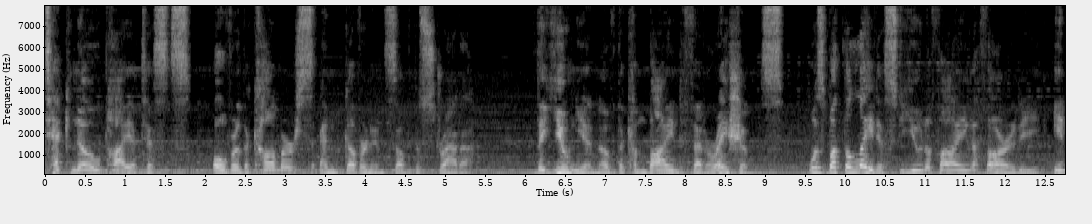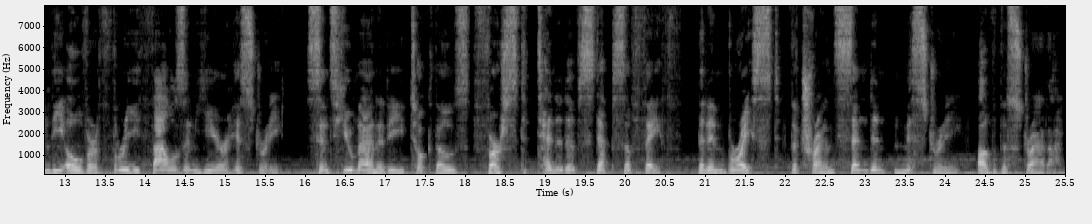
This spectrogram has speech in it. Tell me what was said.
techno-pietists over the commerce and governance of the strata. The union of the combined federations was but the latest unifying authority in the over 3,000 year history since humanity took those first tentative steps of faith that embraced the transcendent mystery of the strata.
